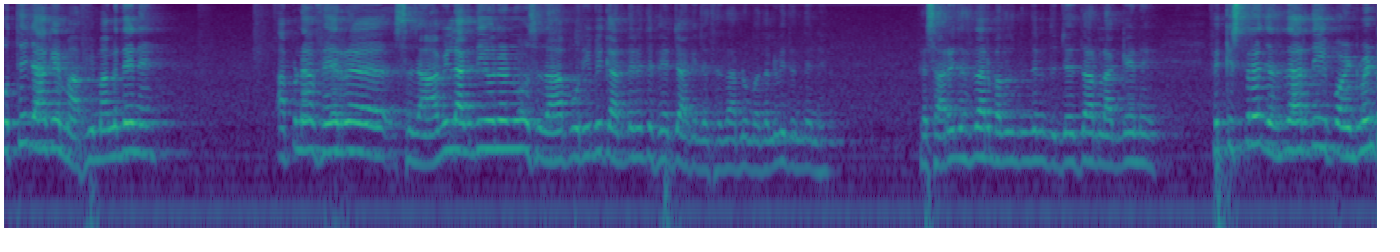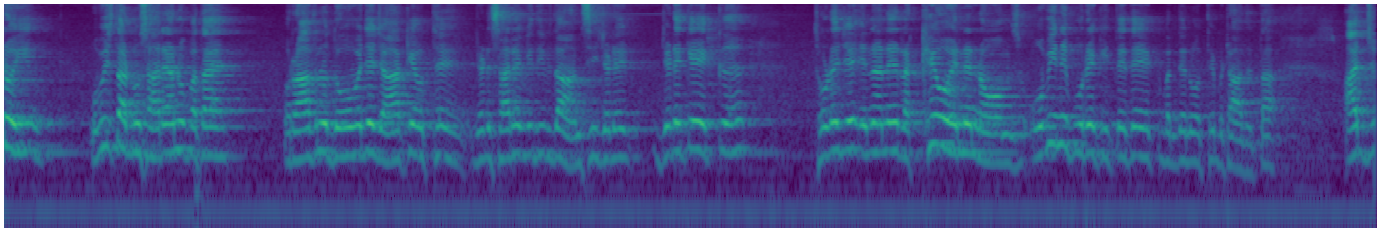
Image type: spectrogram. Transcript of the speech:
ਉੱਥੇ ਜਾ ਕੇ ਮਾਫੀ ਮੰਗਦੇ ਨੇ। ਆਪਣਾ ਫਿਰ ਸਜ਼ਾ ਵੀ ਲੱਗਦੀ ਉਹਨਾਂ ਨੂੰ, ਸਜ਼ਾ ਪੂਰੀ ਵੀ ਕਰਦੇ ਨੇ ਤੇ ਫਿਰ ਜਾ ਕੇ ਜਥੇਦਾਰ ਨੂੰ ਬਦਲ ਵੀ ਦਿੰਦੇ ਨੇ। ਫਿਰ ਸਾਰੇ ਜਥੇਦਾਰ ਬਦਲ ਦਿੰਦੇ ਨੇ, ਦੂਜੇ ਜਥੇਦਾਰ ਲੱਗ ਗਏ ਨੇ। ਫਿਰ ਕਿਸ ਤਰ੍ਹਾਂ ਜਥੇਦਾਰ ਦੀ ਅਪਾਇੰਟਮੈਂਟ ਹੋਈ, ਉਹ ਵੀ ਤੁਹਾਨੂੰ ਸਾਰਿਆਂ ਨੂੰ ਪਤਾ ਹੈ। ਉਹ ਰਾਤ ਨੂੰ 2 ਵਜੇ ਜਾ ਕੇ ਉੱਥੇ ਜਿਹੜੇ ਸਾਰੇ ਵਿਧੀ ਵਿਧਾਨ ਸੀ, ਜਿਹੜੇ ਜਿਹੜੇ ਕਿ ਇੱਕ ਥੋੜੇ ਜਿਹੇ ਇਹਨਾਂ ਨੇ ਰੱਖੇ ਹੋਏ ਨੇ ਨੋਰਮਸ ਉਹ ਵੀ ਨਹੀਂ ਪੂਰੇ ਕੀਤੇ ਤੇ ਇੱਕ ਬੰਦੇ ਨੂੰ ਉੱਥੇ ਬਿਠਾ ਦਿੱਤਾ। ਅੱਜ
